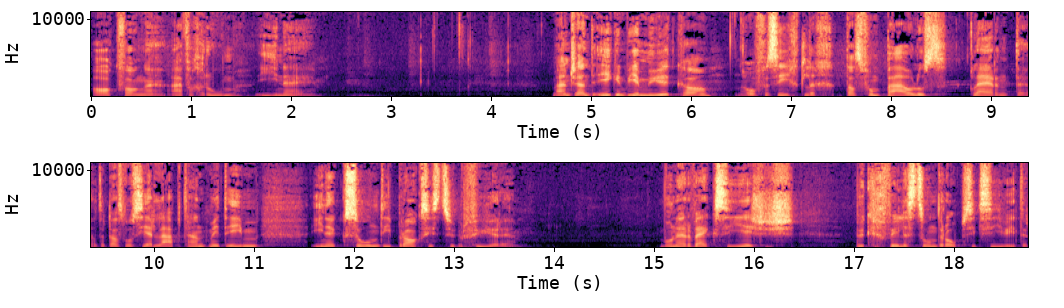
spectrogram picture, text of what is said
angefangen, einfach Raum einnehmen. Menschen haben irgendwie Mühe gehabt, offensichtlich, das von Paulus Gelernte oder das, was sie erlebt haben mit ihm, in eine gesunde Praxis zu überführen. Als er weg war, war wirklich vieles zu unter Obsi wieder.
